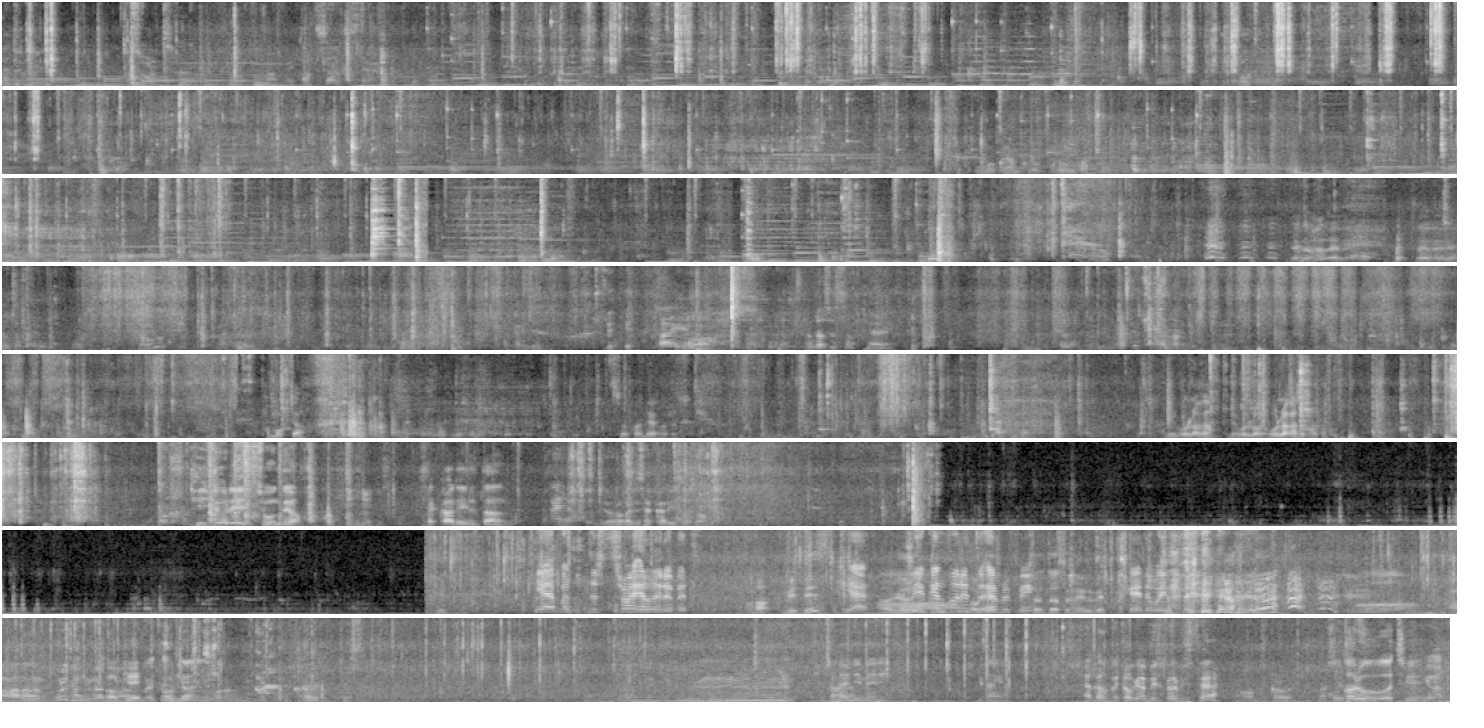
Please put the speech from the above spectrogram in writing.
Een soort. Saus. 안 다쳤어? 네 밥 먹자. 그럼 내가 갖다 줄게. 응, 올라가. 내가 올라, 올라가서 받아. 비주얼이 좋은데요? 색깔이 일단 여러 가지 색깔이 있어서. Yeah, but just try a little bit. 아, with this? Yeah. 아, You can put it to everything. Just, just a little bit. Okay, the wind. 어, 아 나는 물에 담근 거 같아. 오케이. 왜 뜨는 게 아니구나. 음, 괜찮아요? 매니 매니. 이상해요? 약간 그 저기랑 미숫가루 비슷해. 어 미끄러워. 콩가루 같이. you want?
